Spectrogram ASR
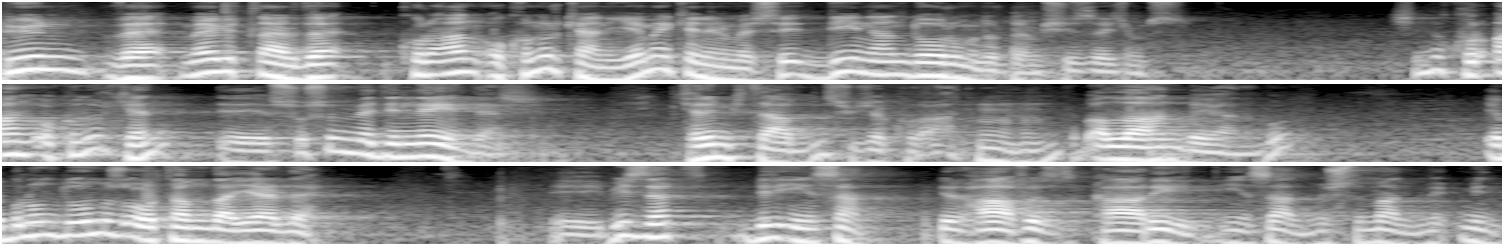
Düğün ve mevlütlerde Kur'an okunurken yemek yenilmesi dinen doğru mudur demiş izleyicimiz. Şimdi Kur'an okunurken e, susun ve dinleyin der. Kerim kitabımız Yüce Kur'an. Allah'ın beyanı bu. E, bulunduğumuz ortamda, yerde e, bizzat bir insan, bir hafız, kari, insan, Müslüman, mümin,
